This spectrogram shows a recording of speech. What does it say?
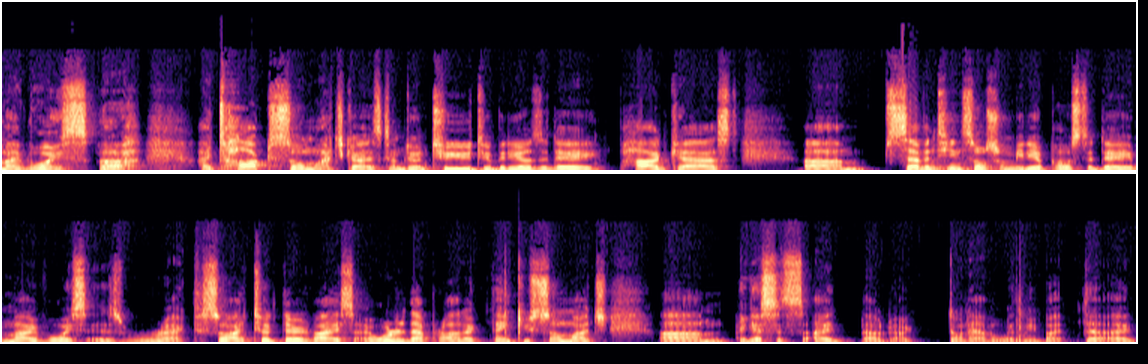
my voice. Ugh, I talk so much, guys. I'm doing two YouTube videos a day, podcast, um, 17 social media posts a day. My voice is wrecked. So I took their advice. I ordered that product. Thank you so much. Um, I guess it's I, I, I don't have it with me, but uh, I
